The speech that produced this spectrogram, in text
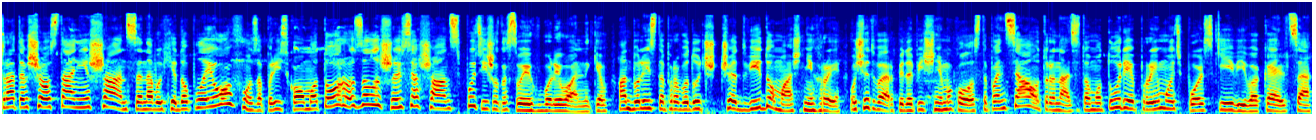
Втративши останні шанси на вихід до плей-офф, у запорізького мотору залишився шанс потішити своїх вболівальників. Гандболісти проведуть ще дві домашні гри. У четвер підопічні Миколи Степанця у 13-му турі приймуть польські Віве Кельце.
